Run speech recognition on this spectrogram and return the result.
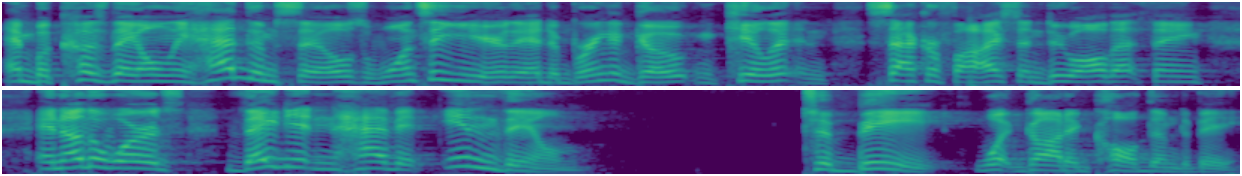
And because they only had themselves once a year, they had to bring a goat and kill it and sacrifice and do all that thing. In other words, they didn't have it in them to be what God had called them to be.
